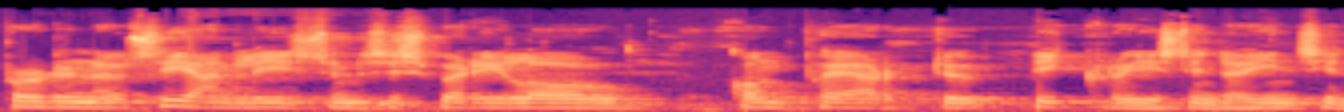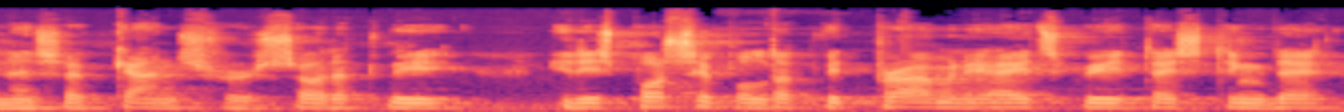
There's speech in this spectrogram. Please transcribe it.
burden of CIN lesions is very low compared to decrease in the incidence of cancer, so that we, it is possible that with primary HPV testing, the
